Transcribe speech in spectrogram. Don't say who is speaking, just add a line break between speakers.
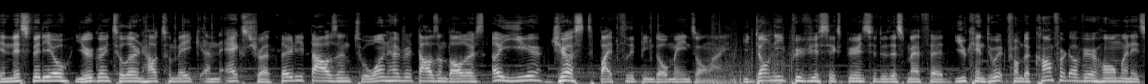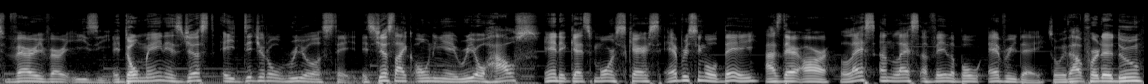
In this video, you're going to learn how to make an extra 30,000 to $100,000 a year just by flipping domains online. You don't need previous experience to do this method. You can do it from the comfort of your home and it's very, very easy. A domain is just a digital real estate. It's just like owning a real house and it gets more scarce every single day as there are less and less available every day. So without further ado,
